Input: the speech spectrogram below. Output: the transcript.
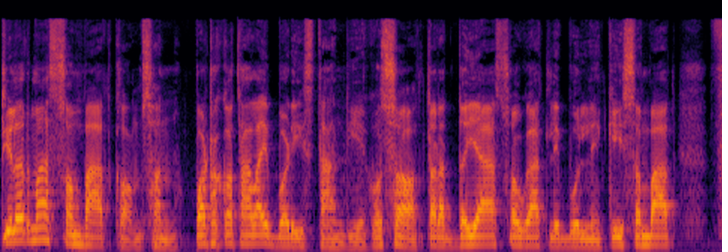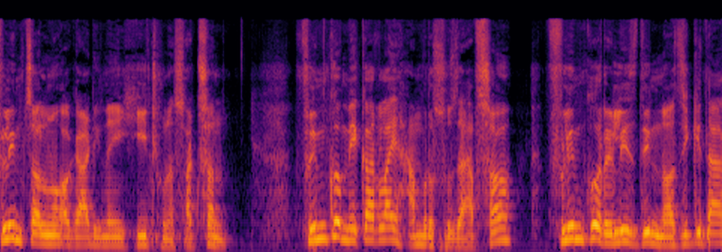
टेलरमा संवाद कम छन्। पटकथालाई बढी स्थान दिएको छ तर दया सौगातले बोल्ने केही संवाद फिल्म चल्नु अगाडि नै हिट हुन सक्छन्। फिल्मको मेकरलाई हाम्रो सुझाव छ फिल्मको रिलिज दिन नजिकिँदा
